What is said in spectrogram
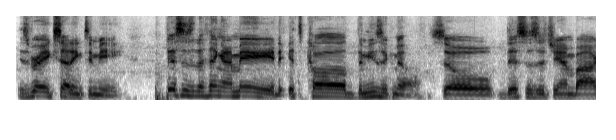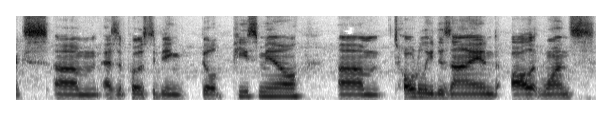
is very exciting to me. this is the thing I made. It's called the Music Mill. So this is a Jambox um, as opposed to being built piecemeal, um, totally designed all at once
